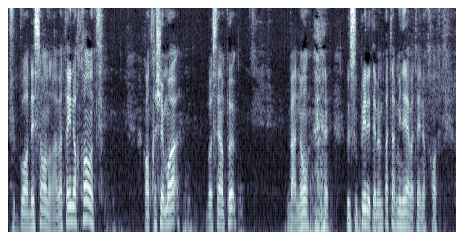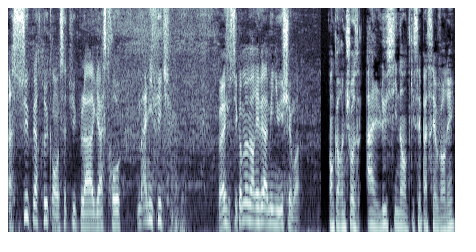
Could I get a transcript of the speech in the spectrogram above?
Je vais pouvoir descendre à 21h30. Rentrer chez moi, bosser un peu. Ben non, le souper n'était même pas terminé à 21h30. Un super truc en 7-8 plats, gastro, magnifique. Ouais, je suis quand même arrivé à minuit chez moi. Encore une chose hallucinante qui s'est passée aujourd'hui.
